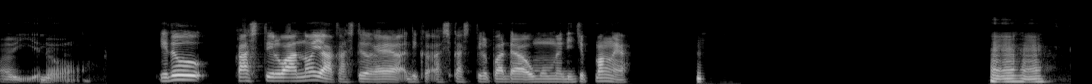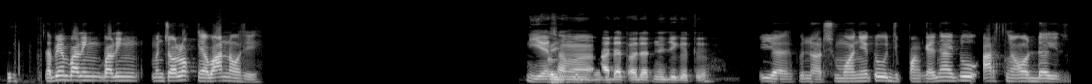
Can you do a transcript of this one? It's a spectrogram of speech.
Oh iya dong. Itu kastil Wano ya, kastil kayak di kastil pada umumnya di Jepang ya. Heeh, Tapi yang paling paling mencolok ya Wano sih. Iya Oh, iya, sama adat-adatnya juga tuh. Iya, benar. Semuanya itu Jepang kayaknya itu artnya Oda gitu.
